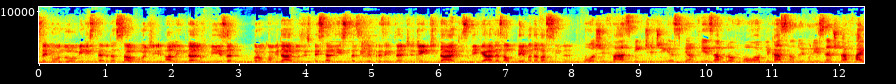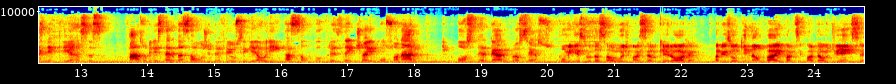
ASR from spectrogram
Segundo o Ministério da Saúde, além da Anvisa, foram convidados especialistas e representantes de entidades ligadas ao tema da vacina. Hoje faz 20 dias que a Anvisa aprovou a aplicação do imunizante da Pfizer em crianças, mas o Ministério da Saúde preferiu seguir a orientação do presidente Jair Bolsonaro e postergar o processo. O ministro da Saúde, Marcelo Queiroga, avisou que não vai participar da audiência,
